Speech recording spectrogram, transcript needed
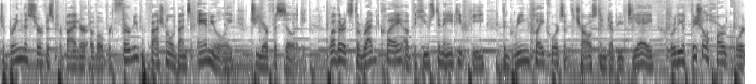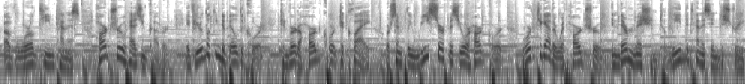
to bring the surface provider of over 30 professional events annually to your facility. Whether it's the red clay of the Houston ATP, the green clay courts of the Charleston WTA, or the official hard court of World Team Tennis, Har-Tru has you covered. If you're looking to build a court, convert a hard court to clay, or simply resurface your hard court, work together with Har-Tru in their mission to lead the tennis industry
